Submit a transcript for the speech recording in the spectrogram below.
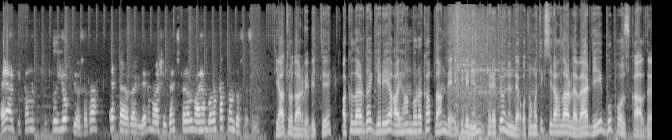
Eğer ki kanıtlığı yok diyorsa da hep beraber gidelim arşivden çıkaralım Ayhan Bora Kaplan dosyasını. Tiyatro darbe bitti, akıllarda geriye Ayhan Bora Kaplan ve ekibinin TRT önünde otomatik silahlarla verdiği bu poz kaldı.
